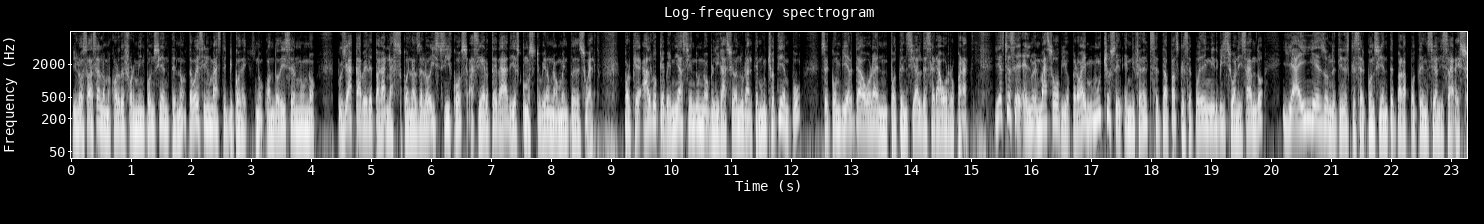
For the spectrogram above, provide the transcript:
y los hace a lo mejor de forma inconsciente, ¿no? Te voy a decir el más típico de ellos, ¿no? Cuando dicen uno, pues ya acabé de pagar las escuelas de los hijos a cierta edad y es como si tuviera un aumento de sueldo, porque algo que venía siendo una obligación durante mucho tiempo se convierte ahora en potencial de ser ahorro para ti. Y este es el, más obvio, pero hay muchos en, en diferentes etapas que se pueden ir visualizando y ahí es donde tienes que ser consciente para potencializar eso.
